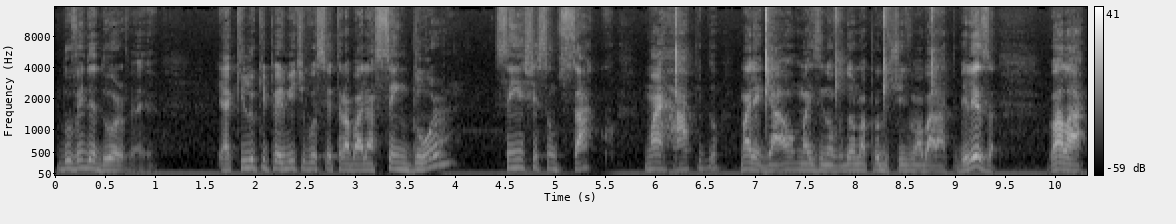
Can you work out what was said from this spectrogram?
do vendedor, velho. É aquilo que permite você trabalhar sem dor, sem exceção de saco, mais rápido, mais legal, mais inovador, mais produtivo, mais barato, beleza? Vá lá.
